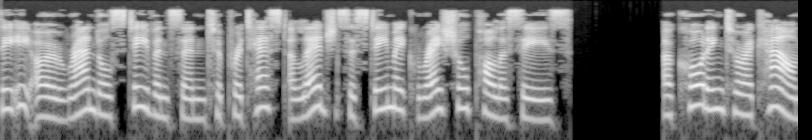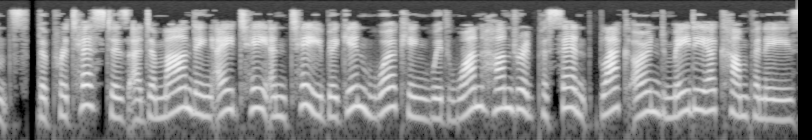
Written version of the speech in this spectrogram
CEO Randall Stephenson to protest alleged systemic racial policies. According to accounts, the protesters are demanding AT&T begin working with 100% black-owned media companies.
